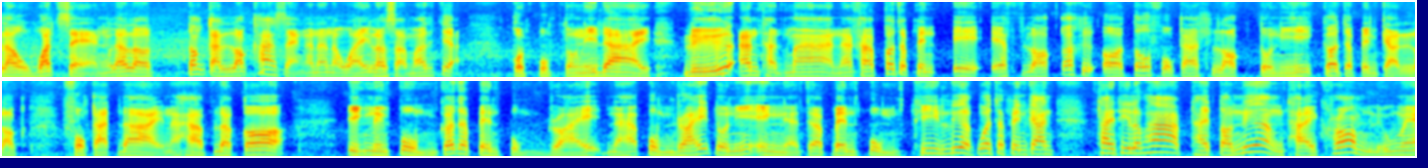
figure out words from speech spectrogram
เราวัดแสงแล้วเราต้องการล็อกค่าแสงอันนั้นเอาไว้ เราสามารถที่จะกดปุ่มตรงนี้ได้ หรืออันถัดมานะครับก็จะเป็น AF lock ก็คือ auto focus lock ตัวนี้ก็จะเป็นการล็อกโฟกัสได้นะครับ แล้วก็ อีกหนึ่งปุ่มก็จะเป็นปุ่ม drive นะฮะปุ่ม drive ตัวนี้เองเนี่ยจะเป็นปุ่มที่เลือกว่าจะเป็นการถ่ายทีละภาพ ถ่ายต่อเนื่อง ถ่ายคร่อม หรือแม้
